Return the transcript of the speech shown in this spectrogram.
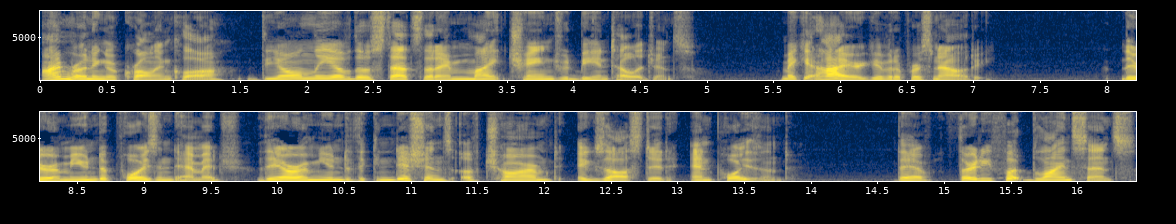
I'm running a crawling claw, the only of those stats that I might change would be intelligence. Make it higher, give it a personality. They're immune to poison damage. They are immune to the conditions of charmed, exhausted, and poisoned. They have 30 foot blind sense,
